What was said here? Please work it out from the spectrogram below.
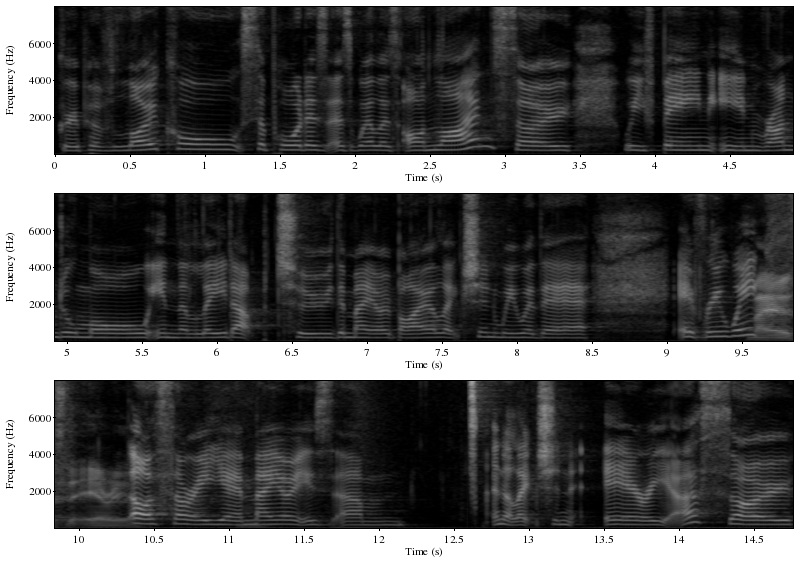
group of local supporters as well as online. So we've been in Rundle Mall in the lead up to the Mayo by election. We were there every week. Mayo's the area. Oh, sorry, yeah, Mayo is um, an election area. So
